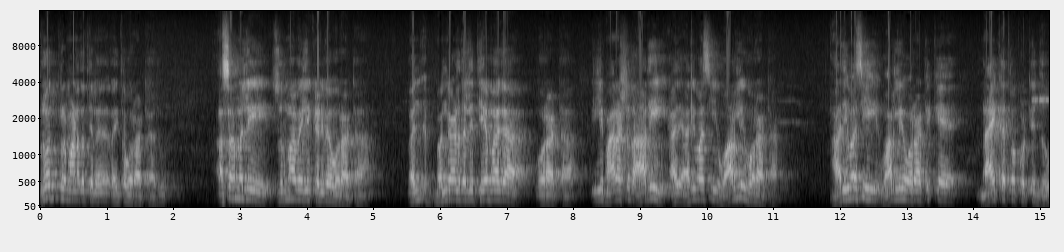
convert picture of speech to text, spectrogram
ಬೃಹತ್ ಪ್ರಮಾಣದ ತೆಲ, ರೈತ ಹೋರಾಟ ಅದು. ಅಸ್ಸಾಮಲ್ಲಿ ಸುರ್ಮಾವೇಲಿ ಕಣಿವೆ ಹೋರಾಟ ಪಂಜ ಬಂಗಾಳದಲ್ಲಿ ತೇಬಾಗ ಹೋರಾಟ, ಇಲ್ಲಿ ಮಹಾರಾಷ್ಟ್ರದ ಆದಿ ಆದಿ- ಆದಿವಾಸಿ ವಾರ್ಲಿ ಹೋರಾಟ. ಆದಿವಾಸಿ ವಾರ್ಲಿ ಹೋರಾಟಕ್ಕೆ ನಾಯಕತ್ವ ಕೊಟ್ಟಿದ್ದು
